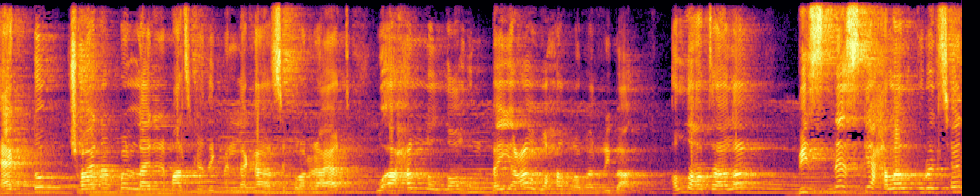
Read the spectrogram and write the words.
একদম ছয় নাম্বার লাইনের মাঝখানে দেখবেন লেখা আছে কোরআনের আয়াত, ওয়া আহাল্লাহুল বাইআ ওয়া হারামার রিবা। আল্লাহ তাআলা বিজনেসকে হালাল করেছেন,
